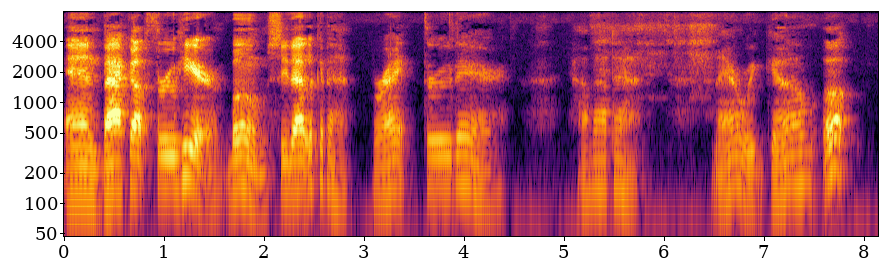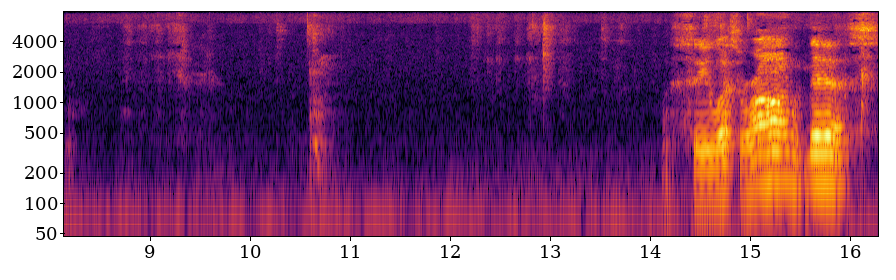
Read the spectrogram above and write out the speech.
And back up through here. Boom. See that? Look at that. Right through there. How about that? There we go. Up. Oh. Let's see what's wrong with this.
